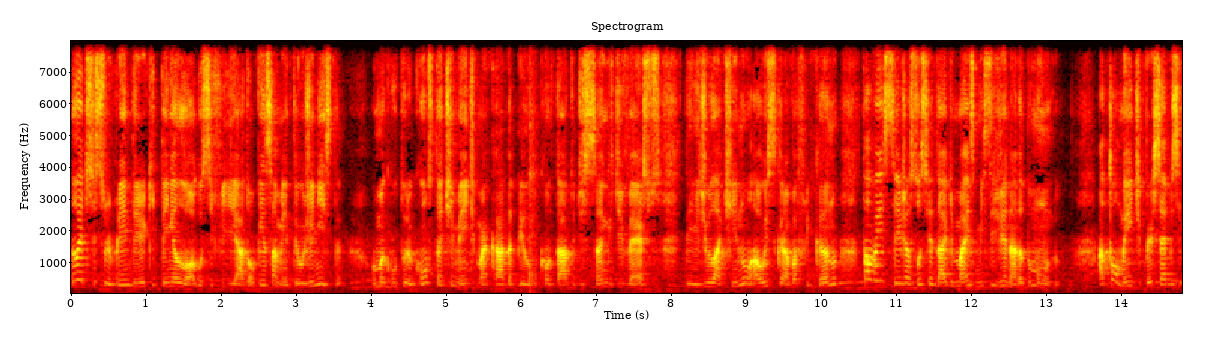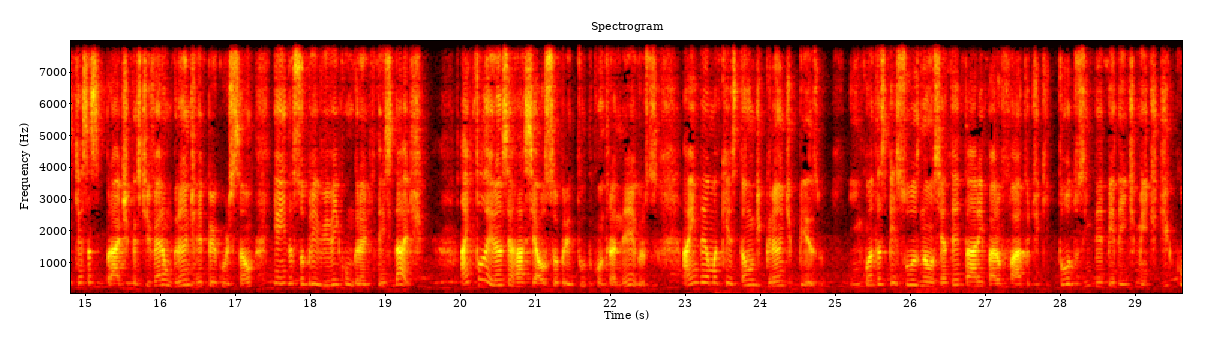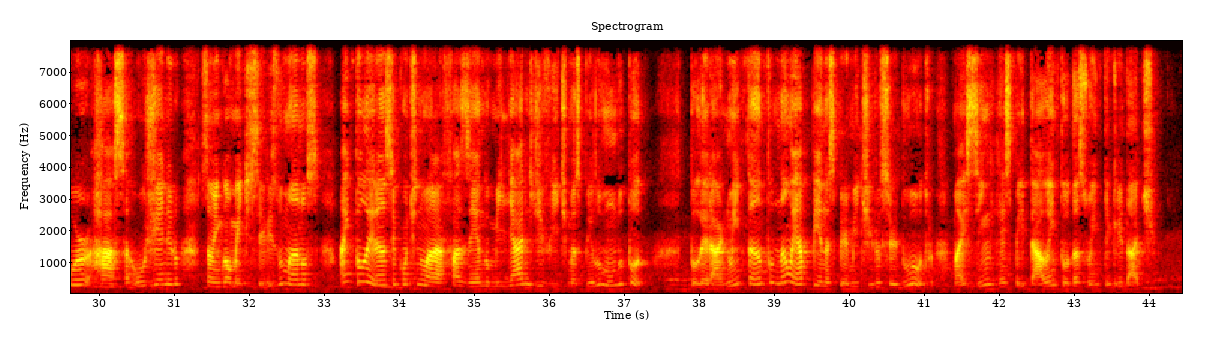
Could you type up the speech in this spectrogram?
não é de se surpreender que tenha logo se filiado ao pensamento eugenista, uma cultura constantemente marcada pelo contato de sangues diversos, desde o latino ao escravo africano, talvez seja a sociedade mais miscigenada do mundo. Atualmente, percebe-se que essas práticas tiveram grande repercussão e ainda sobrevivem com grande intensidade. A intolerância racial, sobretudo contra negros, ainda é uma questão de grande peso. E enquanto as pessoas não se atentarem para o fato de que todos, independentemente de cor, raça ou gênero, são igualmente seres humanos, a intolerância continuará fazendo milhares de vítimas pelo mundo todo. Tolerar, no entanto, não é apenas permitir o ser do outro, mas sim respeitá-lo em toda a sua integridade.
